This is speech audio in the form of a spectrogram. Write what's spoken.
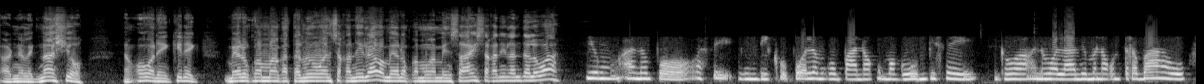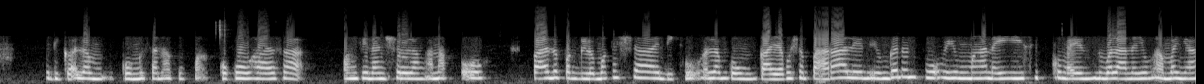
Arnel Ignacio ng OWA nakikinig. Meron kang mga katanungan sa kanila o meron kang mga mensahe sa kanilang dalawa? Yung ano po, kasi hindi ko po alam kung paano ako mag-uumpisa eh. Gawa, ano, wala naman akong trabaho. Hindi ko alam kung saan ako pa- kukuha sa pang-financial ng anak ko. Paano pag lumaki siya, hindi ko alam kung kaya ko siyang paaralin. Yung ganun po, yung mga naiisip ko ngayon, wala na yung ama niya.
